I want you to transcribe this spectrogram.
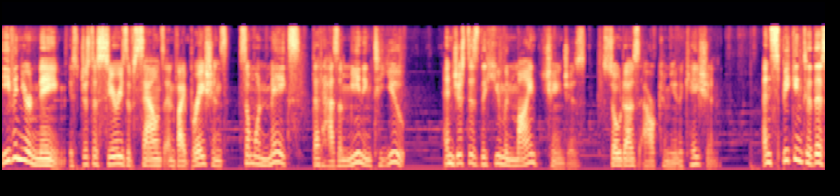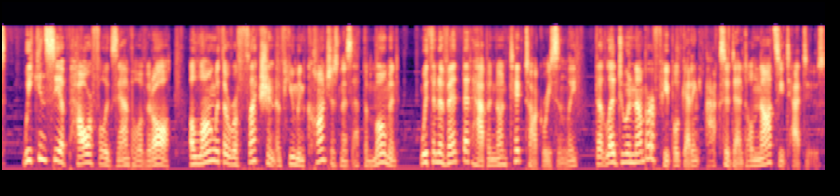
even your name is just a series of sounds and vibrations someone makes that has a meaning to you. And just as the human mind changes, so does our communication. And speaking to this, we can see a powerful example of it all, along with a reflection of human consciousness at the moment with an event that happened on TikTok recently that led to a number of people getting accidental Nazi tattoos.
